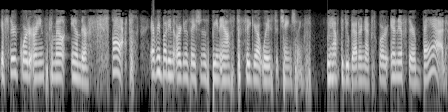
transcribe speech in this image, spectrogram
If third quarter earnings come out and they're flat, everybody in the organization is being asked to figure out ways to change things we have to do better next quarter. And if they're bad,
